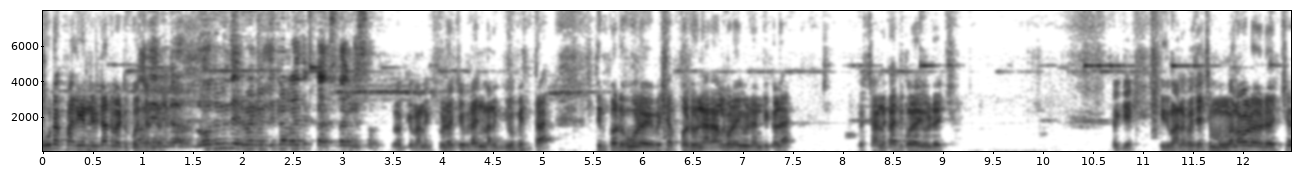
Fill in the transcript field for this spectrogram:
పూటకు పదిహేను లీటర్లు పెట్టుకోవచ్చు లీటర్- రోజు మీద ఇరవై ఎనిమిది లీటర్లు అయితే ఖచ్చితంగా ఇస్తాం. ఓకే మనకి చూడొచ్చు ఫ్రెండ్స్ మనకి చూపిస్తా. దీని పొడుగు కూడా చూపిస్తా. పొడుగు నరాలు కూడా చూడండి ఇక్కడ. సన్నకాజు కూడా చూడొచ్చు. ఓకే ఇది మనకు వచ్చేసి ముంగల కూడా చూడొచ్చు.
